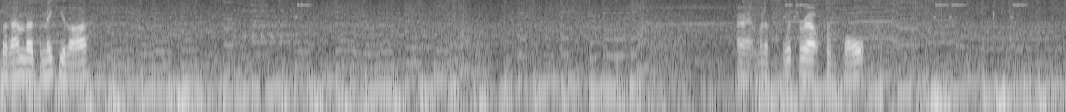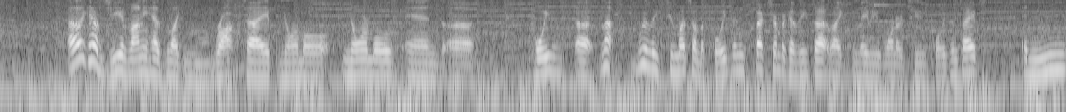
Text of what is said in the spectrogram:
But I'm about to make you lost. Alright, I'm going to switch her out for Bolt. I like how Giovanni has like rock type, normal, normals, and uh, poison. Uh, not really too much on the poison spectrum because he's got like maybe one or two poison types, and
